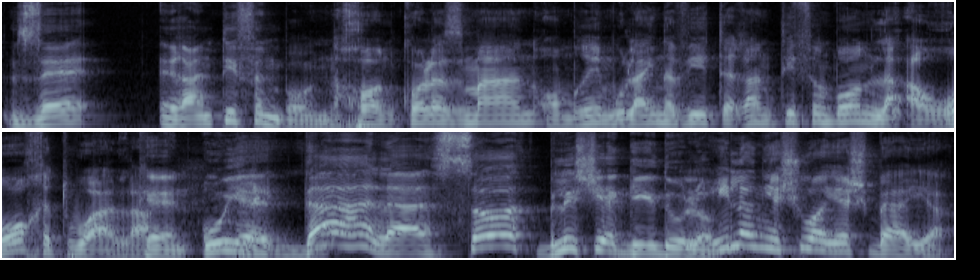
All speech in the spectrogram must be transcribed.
זה ערן טיפנבורן. נכון, כל הזמן אומרים אולי נביא את ערן טיפנבורן לערוך את וואלה. כן, הוא ידע לעשות בלי שיגידו לו. אילן ישוע יש בעיה. כן.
